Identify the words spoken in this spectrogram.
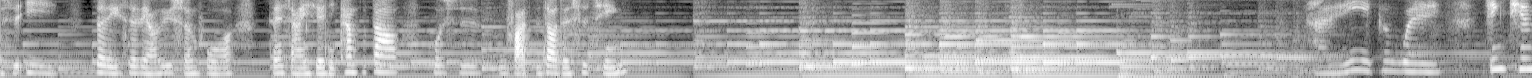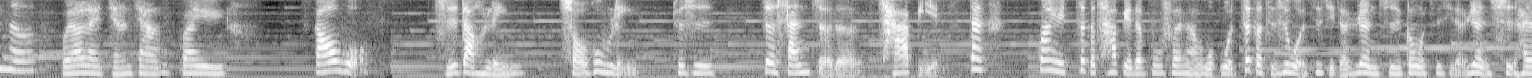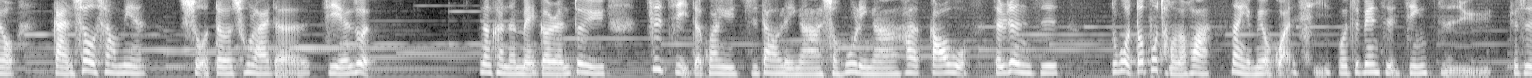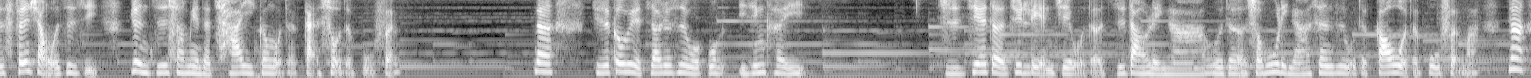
我是易，这里是疗愈生活，分享一些你看不到或是无法知道的事情。嗨，各位，今天呢，我要来讲讲关于高我、指导灵、守护灵，就是这三者的差别，但。关于这个差别的部分呢、啊，我我这个只是我自己的认知跟我自己的认识，还有感受上面所得出来的结论。那可能每个人对于自己的关于指导灵啊、守护灵啊、他的高我的认知，如果都不同的话，那也没有关系。我这边只仅止于就是分享我自己认知上面的差异跟我的感受的部分。那其实各位也知道，就是我我已经可以。直接的去连接我的指导灵啊，我的守护灵啊，甚至我的高我的部分嘛。那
